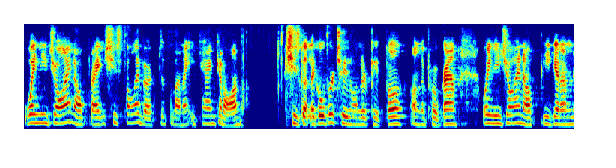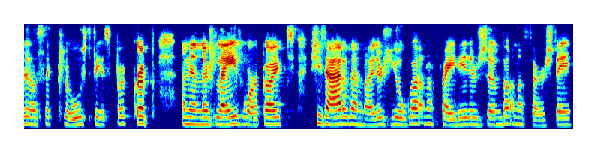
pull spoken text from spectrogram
when you join up, right, she's fully booked at the minute. You can't get on she's got like over 200 people on the program. When you join up you get into this like closed facebook group and then there's live workouts. She's added in now there's yoga on a friday there's zumba on a thursday.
